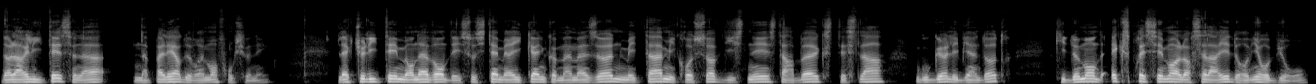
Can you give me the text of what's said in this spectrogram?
Dans la réalité, cela n'a pas l'air de vraiment fonctionner. L'actualité met en avant des sociétés américaines comme Amazon, Meta, Microsoft, Disney, Starbucks, Tesla, Google et bien d'autres qui demandent expressément à leurs salariés de revenir au bureau.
